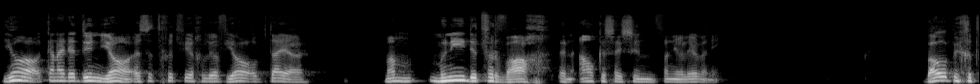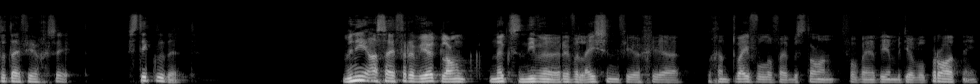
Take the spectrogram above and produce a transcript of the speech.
ja, kan hy dit doen? Ja, is dit goed vir jou geloof? Ja, op tye. Maar moenie dit verwag in elke seisoen van jou lewe nie. Bou op die goed wat hy vir jou gesê het. Stick with it. Moenie as hy vir 'n week lank niks nuwe revelation vir jou gee, begin twyfel of hy bestaan of of hy weer met jou wil praat nie.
